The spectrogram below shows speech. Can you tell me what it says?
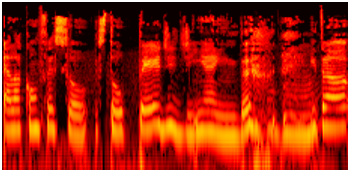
ela confessou: estou perdidinha ainda. uhum. Então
